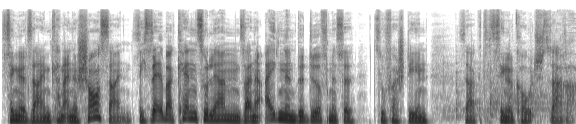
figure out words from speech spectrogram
Single sein kann eine Chance sein, sich selber kennenzulernen, seine eigenen Bedürfnisse zu verstehen, sagt Single Coach Sarah.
